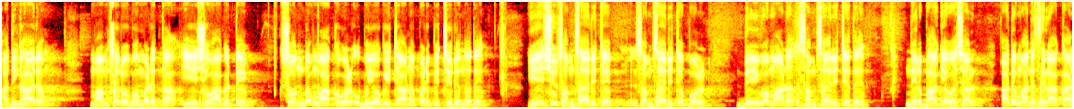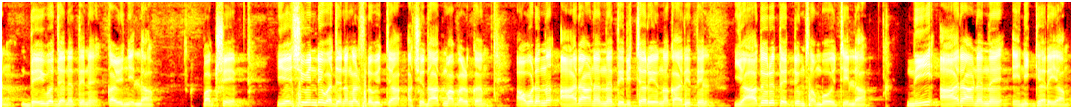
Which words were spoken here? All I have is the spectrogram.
അധികാരം മാംസരൂപമെടുത്ത യേശു ആകട്ടെ സ്വന്തം വാക്കുകൾ ഉപയോഗിച്ചാണ് പഠിപ്പിച്ചിരുന്നത്. യേശു സംസാരിച്ച സംസാരിച്ചപ്പോൾ ദൈവമാണ് സംസാരിച്ചത്. നിർഭാഗ്യവശാൽ അത് മനസ്സിലാക്കാൻ ദൈവജനത്തിന് കഴിഞ്ഞില്ല. പക്ഷേ യേശുവിന്റെ വചനങ്ങൾ ശ്രവിച്ച അശുദ്ധാത്മാക്കൾക്ക് അവിടുന്ന് ആരാണെന്ന് തിരിച്ചറിയുന്ന കാര്യത്തിൽ യാതൊരു തെറ്റും സംഭവിച്ചില്ല. നീ ആരാണെന്ന് എനിക്കറിയാം.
